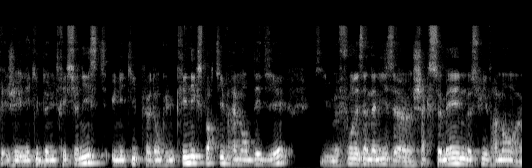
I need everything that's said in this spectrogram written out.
une, équipe de nutritionnistes, une équipe, donc une clinique sportive vraiment dédiée qui me font des analyses euh, chaque semaine, me suivent vraiment euh,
